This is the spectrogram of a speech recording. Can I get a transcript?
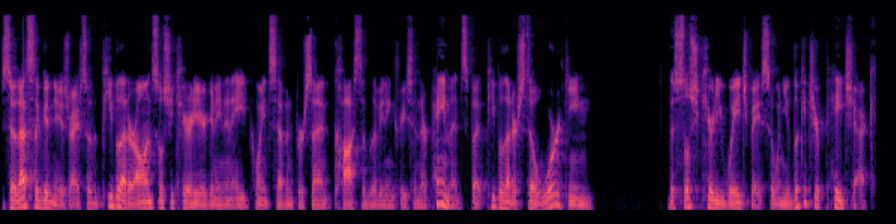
so that's the good news, right? So the people that are on Social Security are getting an 8.7% cost of living increase in their payments, but people that are still working, the Social Security wage base. So when you look at your paycheck,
